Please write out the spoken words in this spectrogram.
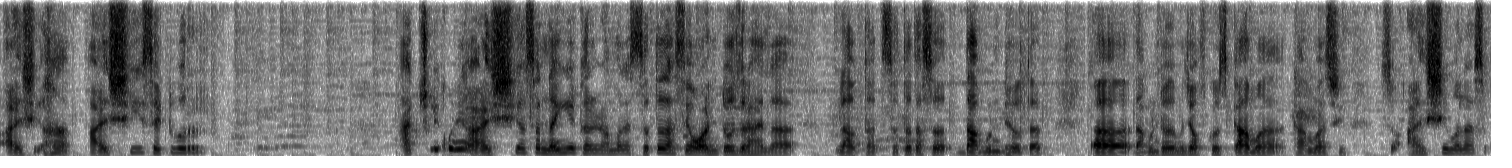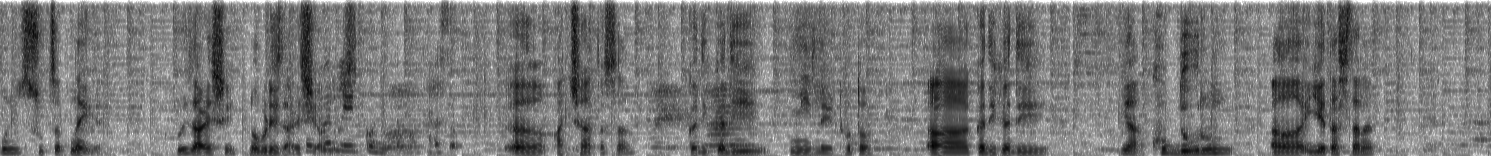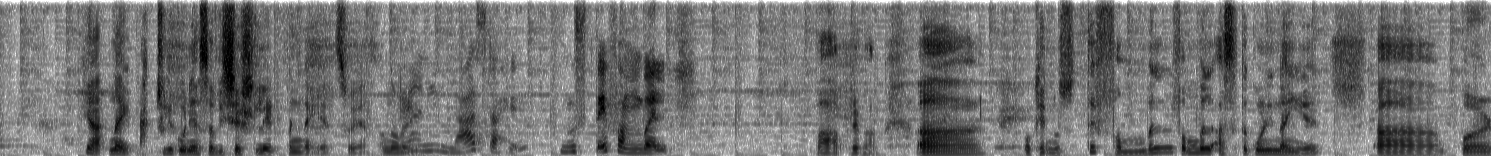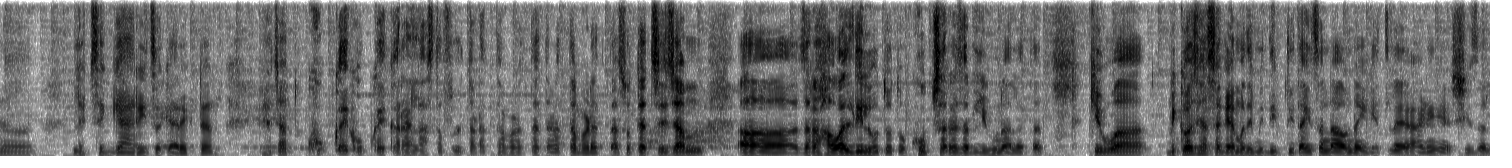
आळशी हां आळशी सेटवर ॲक्च्युली कोणी आळशी असं नाही आहे कारण आम्हाला सतत असे ऑन टोज राहायला लावतात सतत असं दाबून ठेवतात. अं, दाबून ठेवतात म्हणजे ऑफकोर्स कामा कामाशी. सो आळशी मला असं कोणी सुचत नाही आहे कुणीच आळशी? आळशी. लेट कोण मग? असं. अ, अच्छा तसं. कधी कधी मी लेट होतो. कधी कधी या खूप दूरून अ, येत असताना या नाही ॲक्च्युली कोणी असं विशेष लेट पण नाही आहे सो या नो Okay, आणि लास्ट आहे नुसते फंबल बाप. रे बाप ओके नुसते फंबल फंबल असं तर कोणी नाही आहे पण लेट्स ए गॅरीचं कॅरेक्टर ह्याच्यात खूप काही खूप काही करायला असतं. फुल तडकता भडकता तडकता भडकता. सो त्याचे जाम जरा हवालदिल होतो तो. खूप सारं जर लिहून आलं तर. किंवा बिकॉज ह्या सगळ्यामध्ये मी दीप्तीताईचं नाव नाही घेतलं आहे आणि she is a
